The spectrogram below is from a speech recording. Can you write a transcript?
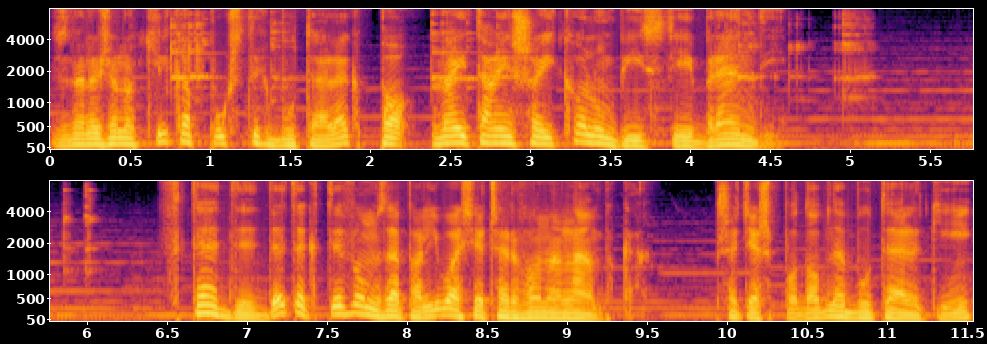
znaleziono kilka pustych butelek po najtańszej kolumbijskiej brandy. Wtedy detektywom zapaliła się czerwona lampka. Przecież podobne butelki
